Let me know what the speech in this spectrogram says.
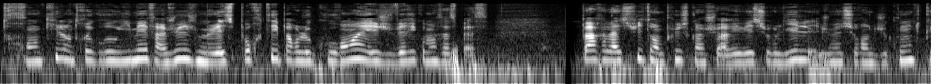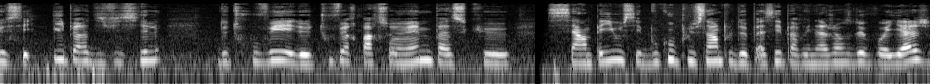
tranquille entre gros guillemets. Enfin juste je me laisse porter par le courant et je verrai comment ça se passe. Par la suite en plus quand je suis arrivée sur l'île je me suis rendu compte que c'est hyper difficile de trouver et de tout faire par soi-même parce que c'est un pays où c'est beaucoup plus simple de passer par une agence de voyage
